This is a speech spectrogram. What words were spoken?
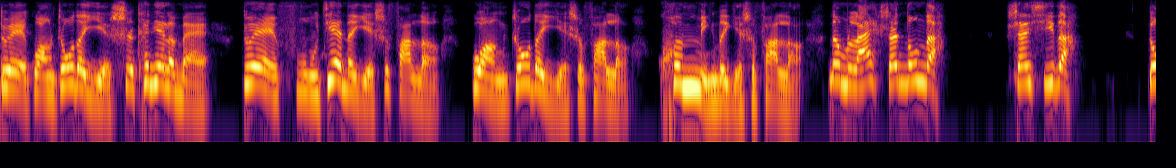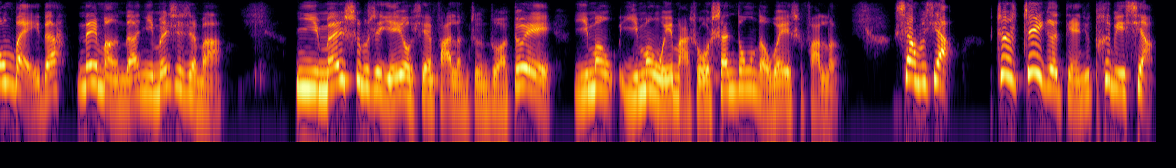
对，广州的也是，看见了没？对，福建的也是发冷，广州的也是发冷，昆明的也是发冷。那么来，山东的、山西的、东北的、内蒙的，你们是什么？你们是不是也有先发冷症状？对，以梦以梦为马，说我山东的，我也是发冷，像不像？这这个点就特别像。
